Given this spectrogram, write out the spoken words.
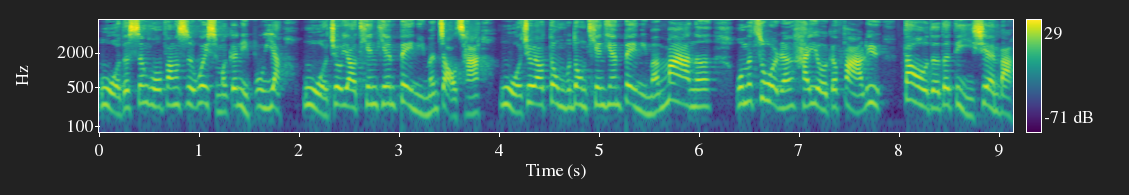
我的生活方式为什么跟你不一样？我就要天天被你们找茬，我就要动不动天天被你们。骂呢？我们做人还有一个法律道德的底线吧？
